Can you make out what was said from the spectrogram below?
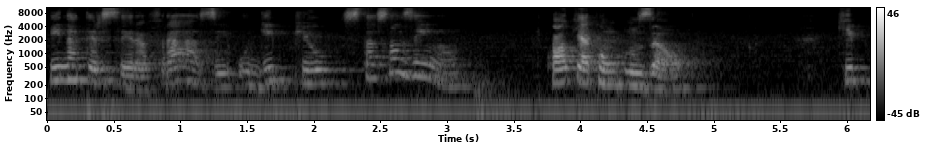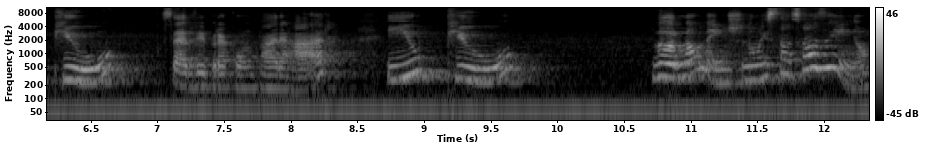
E na terceira frase, o de più está sozinho. Qual que é a conclusão? Que più serve para comparar e o più normalmente não está sozinho.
